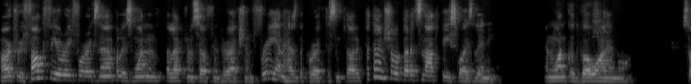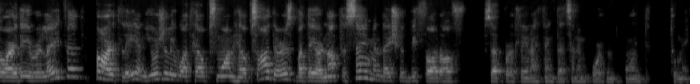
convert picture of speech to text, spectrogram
Hartree-Fock theory, for example, is one electron self-interaction free and has the correct asymptotic potential, but it's not piecewise linear. And one could go on and on. So are they related? Partly, and usually what helps one helps others, but they are not the same and they should be thought of separately. And I think that's an important point to make.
